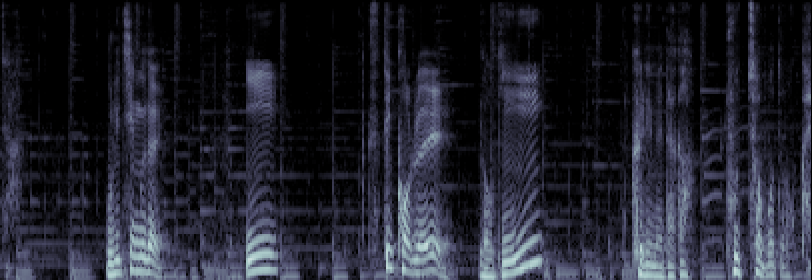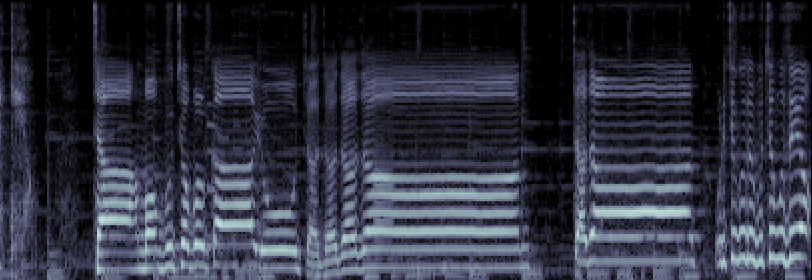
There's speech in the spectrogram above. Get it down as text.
자, 우리 친구들 이 스티커를 여기 그림에다가 붙여보도록 할게요. 자, 한번 붙여볼까요? 짜자자잔. 짜잔. 우리 친구들 붙여보세요.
